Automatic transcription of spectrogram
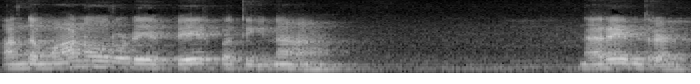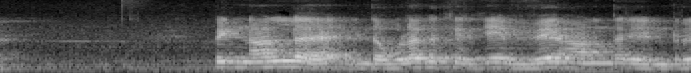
அந்த மாணவருடைய பெயர் பார்த்திங்கன்னா நரேந்திரன். பின்னாளில் இந்த உலகத்திற்கே விவேகானந்தர் என்று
